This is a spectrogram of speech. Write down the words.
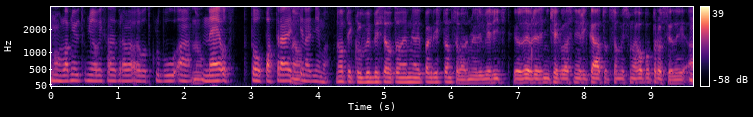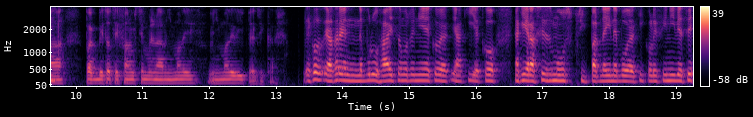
No hlavně by to mělo vycházet právě ale od klubů a no. ne od toho patra ještě no. nad něma. No ty kluby by se o to neměli pak distancovat, měli by říct, Josef Řezníček vlastně říká to, co my jsme ho poprosili a hmm. pak by to ty fanoušci možná vnímali, vnímali líp, jak říkáš jako já tady nebudu hájit samozřejmě jako jak, nějaký, jako, nějaký rasismus případný nebo jakýkoliv jiný věci,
